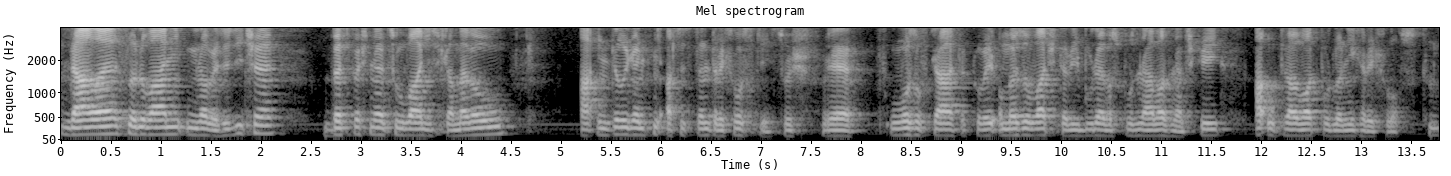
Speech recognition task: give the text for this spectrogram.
Dále sledování únavy řidiče, bezpečné couvání s kamerou a inteligentní asistent rychlosti, což je v úvozovkách takový omezovač, který bude rozpoznávat značky a upravovat podle nich rychlost. Hm.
